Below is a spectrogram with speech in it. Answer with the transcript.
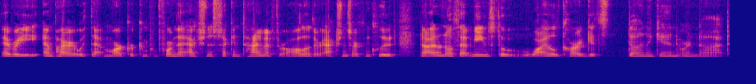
Every empire with that marker can perform that action a second time after all other actions are concluded. Now, I don't know if that means the wild card gets done again or not.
